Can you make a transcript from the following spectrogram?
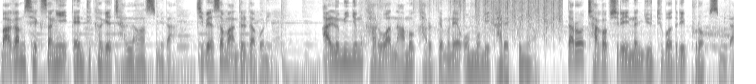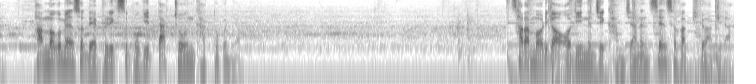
마감 색상이 앤틱하게 잘 나왔습니다. 집에서 만들다 보니 알루미늄 가루와 나무 가루 때문에 온몸이 가렵군요. 따로 작업실에 있는 유튜버들이 부럽습니다. 밥 먹으면서 넷플릭스 보기 딱 좋은 각도군요. 사람 머리가 어디 있는지 감지하는 센서가 필요합니다.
